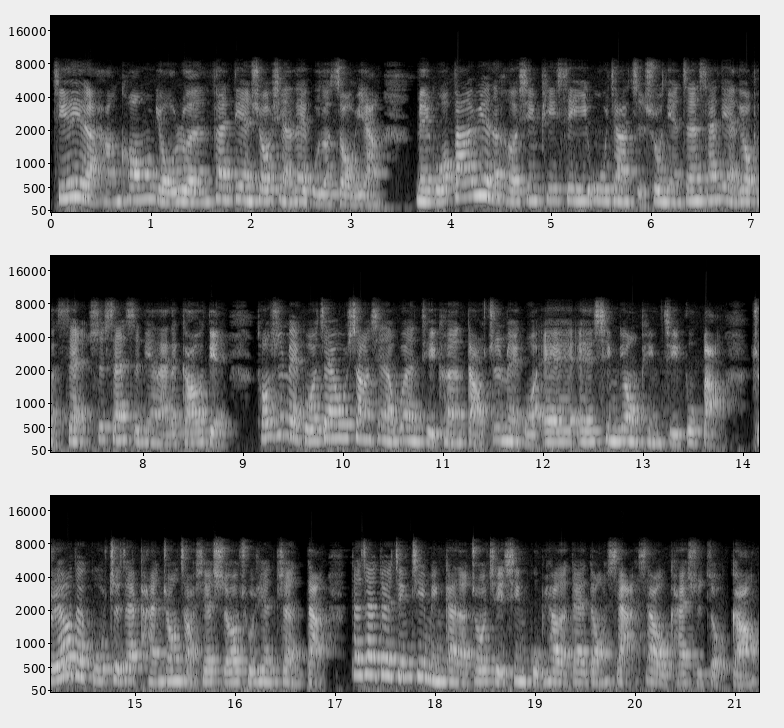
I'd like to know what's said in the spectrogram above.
激励了航空、邮轮、饭店、休闲类股的走扬。美国八月的核心 PCE 物价指数年增三点六 percent，是三十年来的高点。同时，美国债务上限的问题可能导致美国 AAA 信用评级不保。主要的股指在盘中早些时候出现震荡，但在对经济敏感的周期性股票的带动下，下午开始走高。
